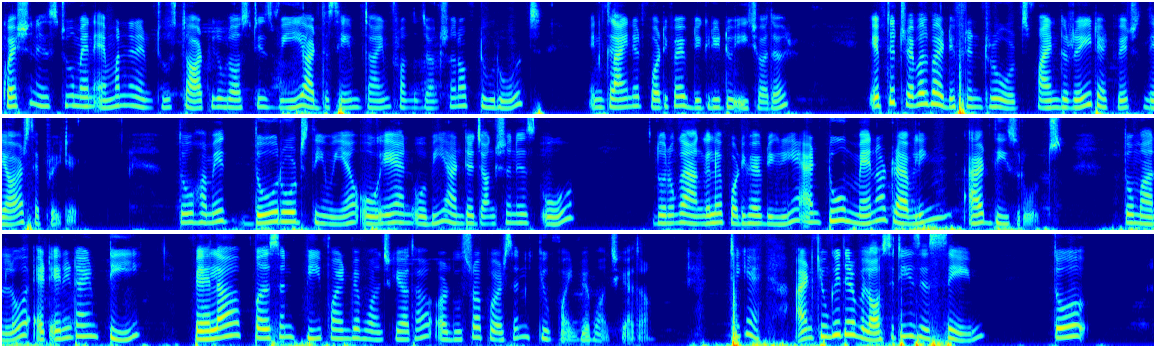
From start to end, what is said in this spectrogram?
Question is two men m1 and m2 start with velocities v at the same time from the junction of two roads inclined at 45 degree to each other. If they travel by different roads, find the rate at which they are separated. तो हमें दो roads दी हुई हैं O A and O B and the junction is O दोनों का angle है 45 degree and two man are travelling at these roads तो मान लो एट एनी टाइम टी पहला पर्सन पी पॉइंट पे पहुँच गया था और दूसरा पर्सन क्यू पॉइंट पे पहुँच गया था ठीक है? एंड क्योंकि देर वेलोसिटीज इज़ सेम तो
